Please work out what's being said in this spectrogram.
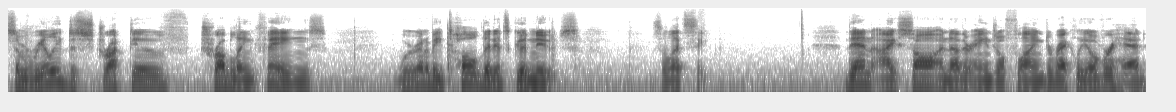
some really destructive, troubling things. We're going to be told that it's good news. So let's see. Then I saw another angel flying directly overhead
